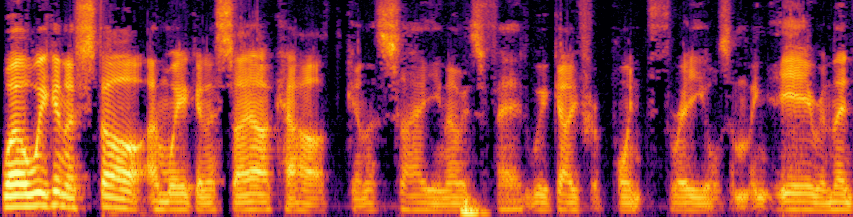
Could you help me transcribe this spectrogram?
well, we're going to start and we're going to say, okay, I'm going to say, you know, it's fair. We go for a 0.3 or something here. And then,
